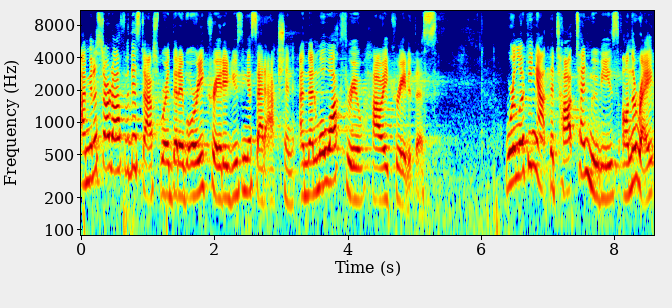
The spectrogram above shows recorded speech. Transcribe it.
I'm going to start off with this dashboard that I've already created using a set action, and then we'll walk through how I created this. We're looking at the top 10 movies on the right,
